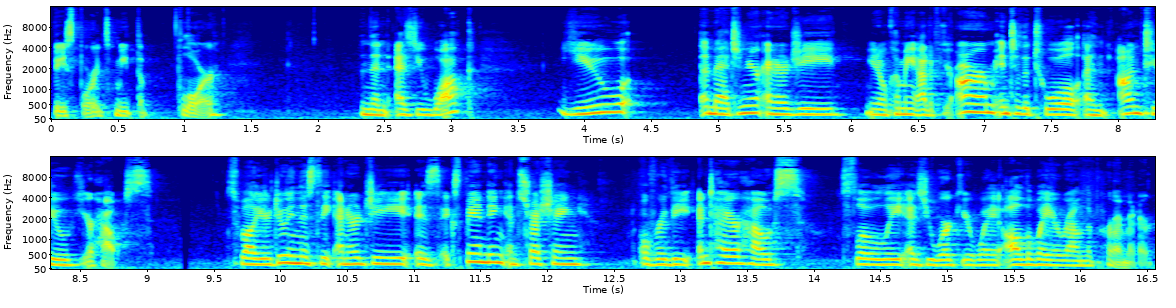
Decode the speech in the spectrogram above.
baseboards meet the floor. And then as you walk, you imagine your energy, you know, coming out of your arm into the tool and onto your house. So while you're doing this, the energy is expanding and stretching over the entire house slowly as you work your way all the way around the perimeter.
